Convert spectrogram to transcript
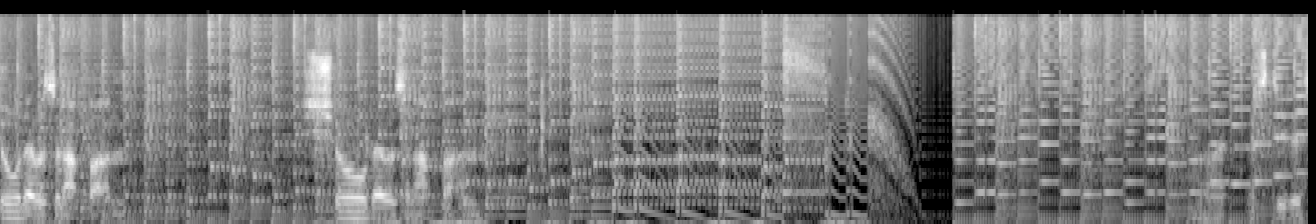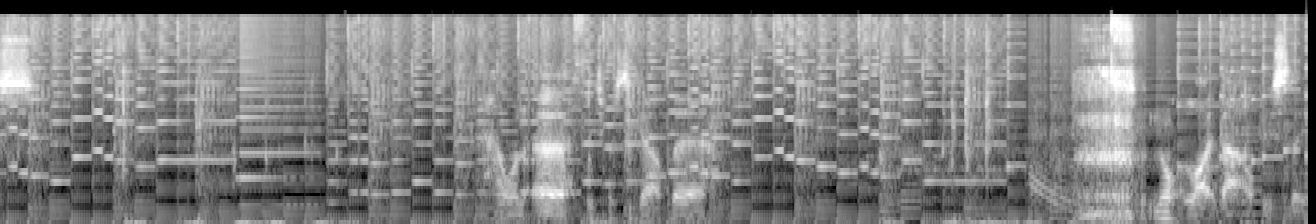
Sure there was an up button. Sure there was an up button. Right, let's do this. How on earth are you supposed to get up there? Not like that, obviously.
